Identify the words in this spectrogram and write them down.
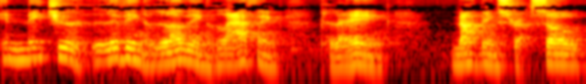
in nature, living, loving, laughing, playing, not being stressed. So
